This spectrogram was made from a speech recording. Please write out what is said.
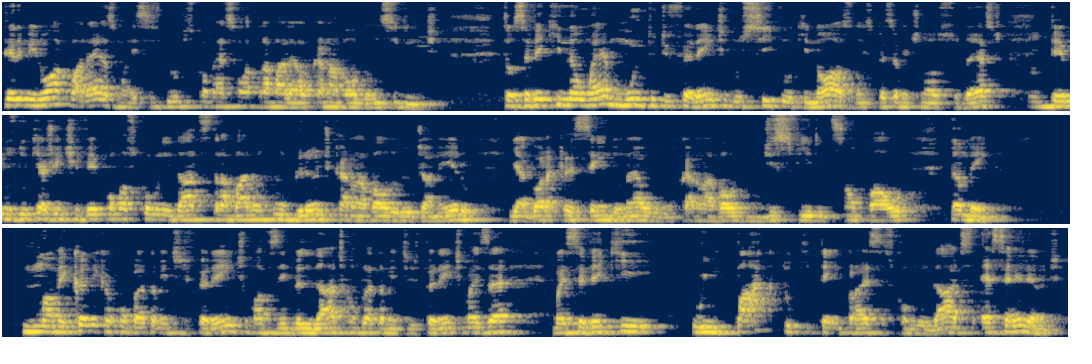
Terminou a quaresma, esses grupos começam a trabalhar o carnaval do ano seguinte. Então você vê que não é muito diferente do ciclo que nós, né, especialmente nós do Sudeste, uhum. temos do que a gente vê como as comunidades trabalham com o grande carnaval do Rio de Janeiro e agora crescendo né, o carnaval de desfile de São Paulo também uma mecânica completamente diferente, uma visibilidade completamente diferente, mas é, mas você vê que o impacto que tem para essas comunidades é semelhante,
